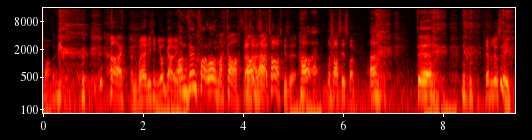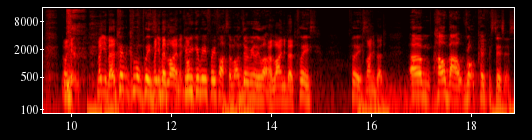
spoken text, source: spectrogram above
Fuck. Hi. And where do you think you're going? I'm doing quite well on my task. That's- How is that a task, is it? How? Uh, What task is fun? uh, the. You have a little sleep. On, get, make your bed. Come on, please. Make your bed lie in it. Go Give me, give me a free pass. I'm, I'm doing really well. No, lie in your bed. Please, please. Lie in your bed. Um, how about rock paper scissors?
